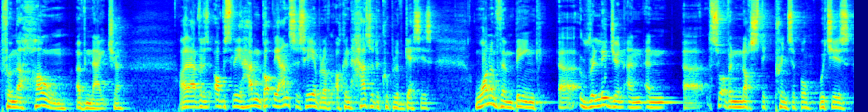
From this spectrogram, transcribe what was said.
from the home of nature? I have, obviously haven't got the answers here, but I can hazard a couple of guesses. One of them being uh, religion and, and uh, sort of a Gnostic principle, which is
